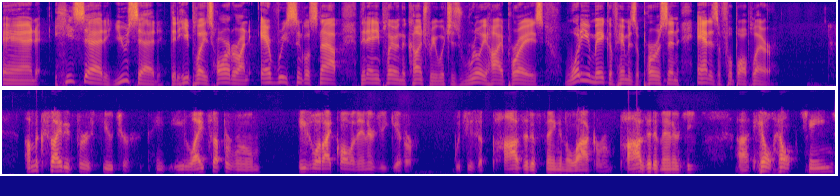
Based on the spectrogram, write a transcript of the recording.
And he said, you said that he plays harder on every single snap than any player in the country, which is really high praise. What do you make of him as a person and as a football player? I'm excited for his future. He, he lights up a room. He's what I call an energy giver, which is a positive thing in the locker room. Positive energy. Uh, he'll help change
